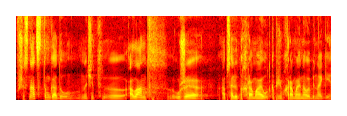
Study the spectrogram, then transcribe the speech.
в 2016 году значит, э, Аланд уже абсолютно хромая утка, причем хромая на обе ноги.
